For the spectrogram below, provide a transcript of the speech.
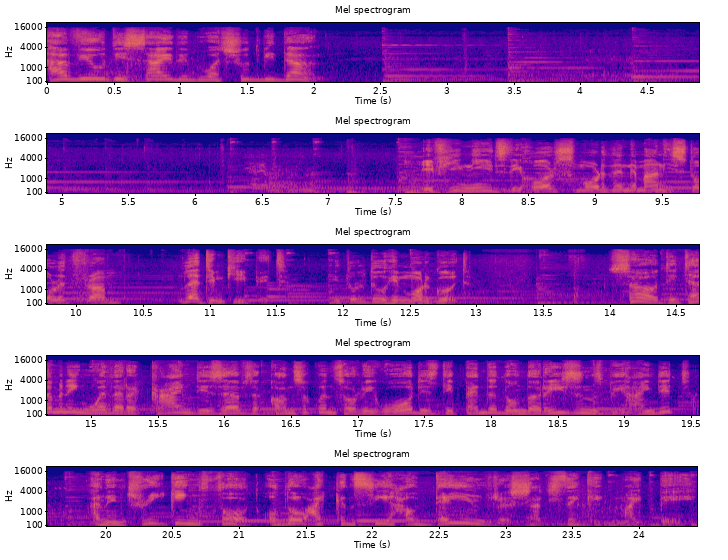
Have you decided what should be done? If he needs the horse more than the man he stole it from, let him keep it. It will do him more good. So, determining whether a crime deserves a consequence or reward is dependent on the reasons behind it? An intriguing thought, although I can see how dangerous such thinking might be.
